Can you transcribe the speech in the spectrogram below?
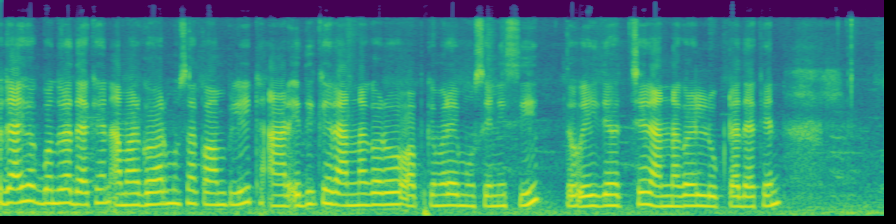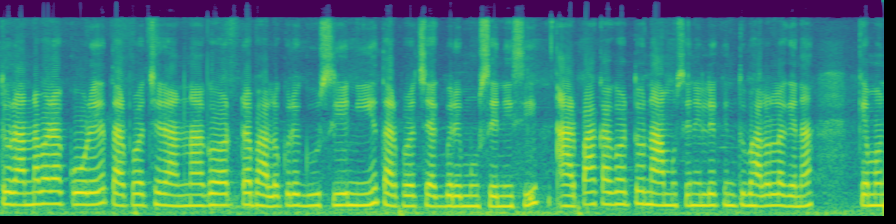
তো যাই হোক বন্ধুরা, দেখেন আমার ঘর মোছা কমপ্লিট, আর এদিকে রান্নাঘরও অফ ক্যামেরায় মুছে নিছি। তো এই যে হচ্ছে রান্নাঘরের লুকটা দেখেন। তো রান্নাবাড়া করে তারপর হচ্ছে রান্নাঘরটা ভালো করে গুছিয়ে নিয়ে তারপর হচ্ছে একবারে মুছে নিছি। আর পাকা ঘর তো না মুছে নিলে কিন্তু ভালো লাগে না, কেমন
